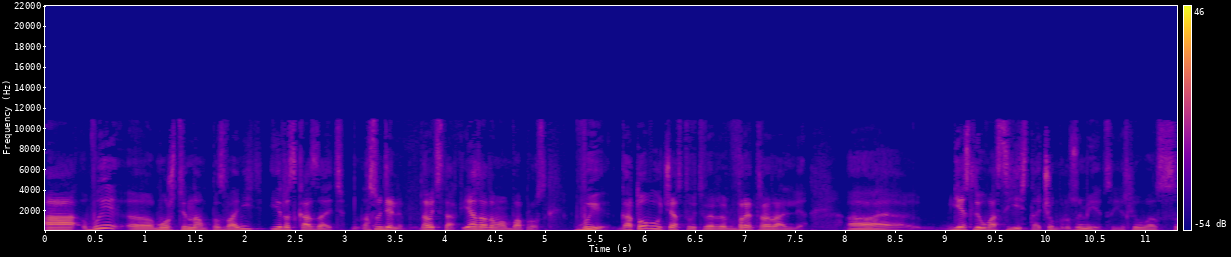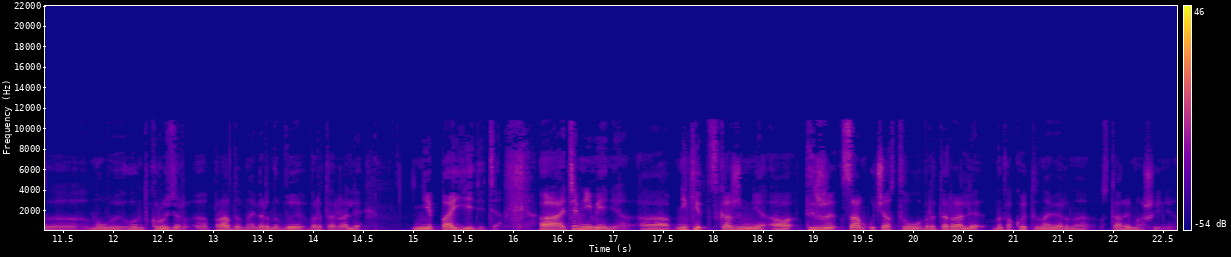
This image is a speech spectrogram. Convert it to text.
А вы э, можете нам позвонить и рассказать. На самом деле, давайте так, я задам вам вопрос. Вы готовы участвовать в, ретро-ралли? А, если у вас есть на чем, разумеется. Если у вас э, новый Land Cruiser э, Prado, наверное, вы в ретро-ралли не поедете. А, тем не менее, а, Никит, скажи мне, а ты же сам участвовал в ретро-ралли на какой-то, наверное, старой машине?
